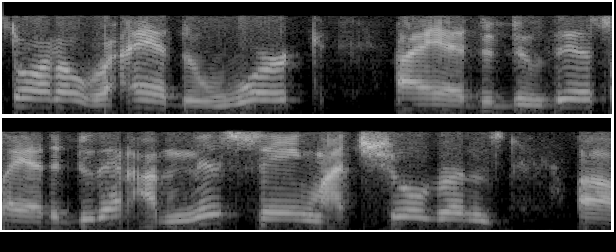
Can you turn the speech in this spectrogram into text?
start over. I had to work. I had to do this. I had to do that. I miss seeing my children's uh,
